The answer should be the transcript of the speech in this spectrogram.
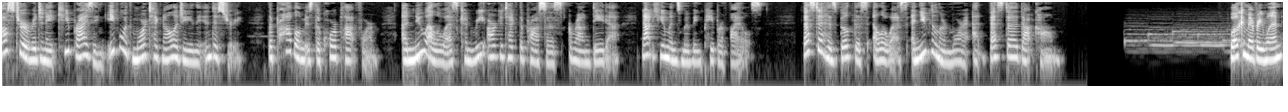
Costs to originate keep rising even with more technology in the industry. The problem is the core platform. A new LOS can re architect the process around data, not humans moving paper files. Vesta has built this LOS, and you can learn more at Vesta.com. Welcome, everyone.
